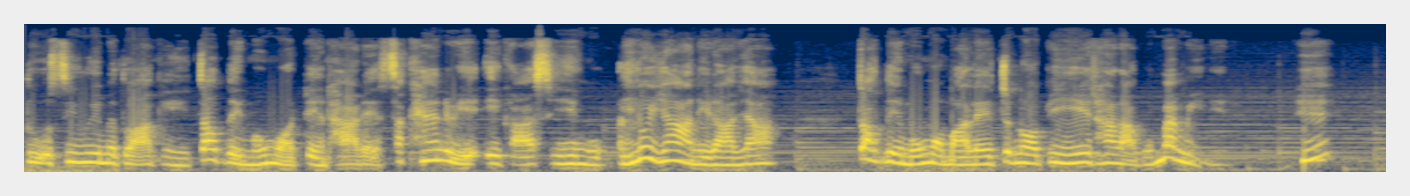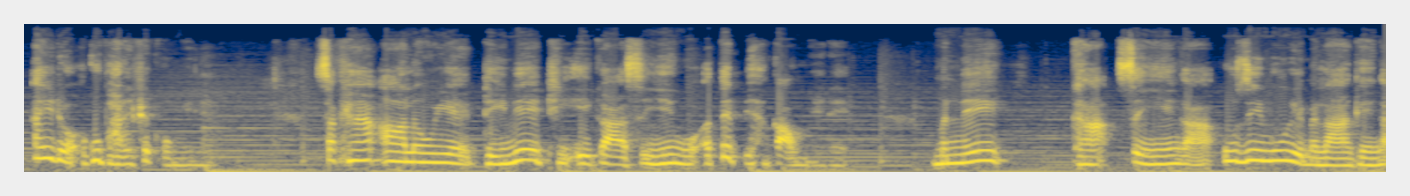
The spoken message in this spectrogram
သူ့အစည်းအဝေးမသွားခင်ကြောက်တင်မုံပေါ်တင်ထားတဲ့စခန်းတွေရဲ့ဧကာစီးရင်ကိုအလွတ်ရနေတာဗျာကြောက်တင်မုံပေါ်မှာလဲကျွန်တော်ပြင်ရေးထားတာကိုမှတ်မိနေတယ်ဟင်အဲ့တော့အခုဘာတွေဖြစ်ကုန်ပြီလဲ စခန်းအားလုံးရဲ့ဒီနေ့အထိဧကာစီးရင်ကိုအစ်စ်ပြန်ကောက်နေတယ်မနေ့ကစရင်ကဦးစီးမှုတွေမလာခင်က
